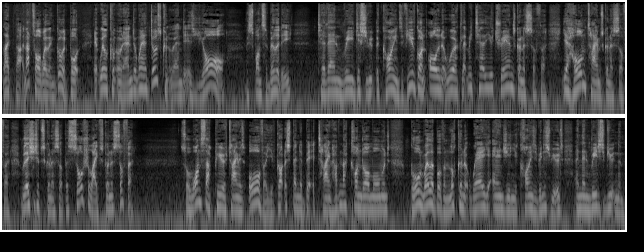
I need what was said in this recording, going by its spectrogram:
like that. And that's all well and good but it will come to an end. And when it does come to an end it is your responsibility to then redistribute the coins. If you've gone all in at work, let me tell you, training's going to suffer. Your home time's going to suffer. Relationships going to suffer. Social life's going to suffer. So once that period of time is over, you've got to spend a bit of time having that condor moment, going well above and looking at where your energy and your coins have been distributed, and then redistributing them,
